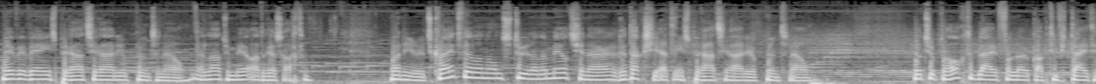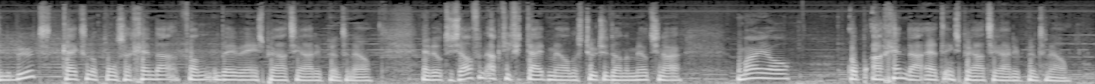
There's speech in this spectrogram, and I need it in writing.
www.inspiratieradio.nl en laat uw mailadres achter. Wanneer u het kwijt wil aan ons, stuur dan een mailtje naar redactie.inspiratieradio.nl Wilt u op de hoogte blijven van leuke activiteiten in de buurt? Kijk dan op onze agenda van www.inspiratieradio.nl En wilt u zelf een activiteit melden, stuurt u dan een mailtje naar Mario op agenda.inspiratieradio.nl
